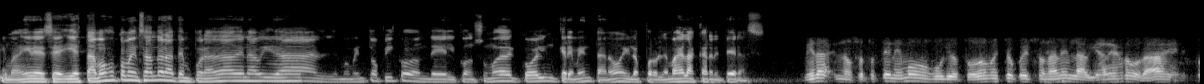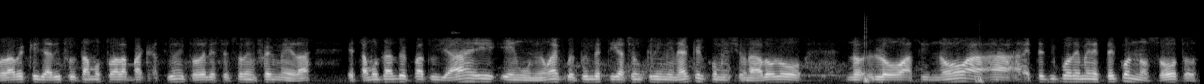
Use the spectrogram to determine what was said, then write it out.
Imagínense. Y estamos comenzando la temporada de Navidad, el momento pico donde el consumo de alcohol incrementa, ¿no? Y los problemas de las carreteras. Mira, nosotros tenemos, Julio, todo nuestro personal en la vía de rodaje, toda vez que ya disfrutamos todas las vacaciones y todo el exceso de enfermedad. Estamos dando el patrullaje en unión al Cuerpo de Investigación Criminal que el comisionado lo, lo, asignó a, este tipo de menester con nosotros.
